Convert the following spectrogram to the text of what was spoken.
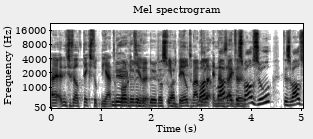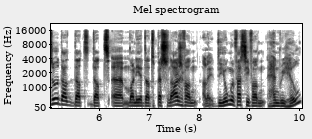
Hij had niet zoveel tekst ook niet. Had een paar nee, nee, keer nee, dat is waar. in beeld wandelen. Maar, en dan maar het, de- is wel zo, het is wel zo dat, dat, dat eh, wanneer dat de personage van... allee, de jonge versie van Henry Hill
